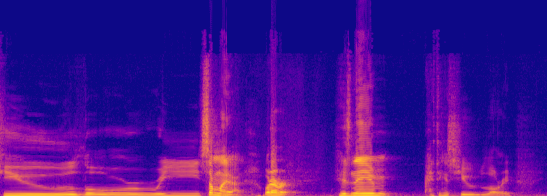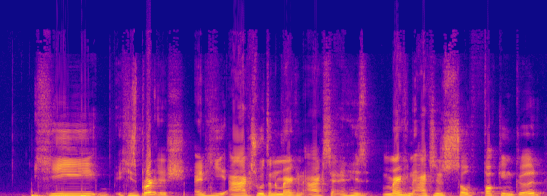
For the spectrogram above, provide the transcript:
Hugh Laurie, something like that. Whatever. His name, I think it's Hugh Laurie. He he's British and he acts with an American accent, and his American accent is so fucking good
